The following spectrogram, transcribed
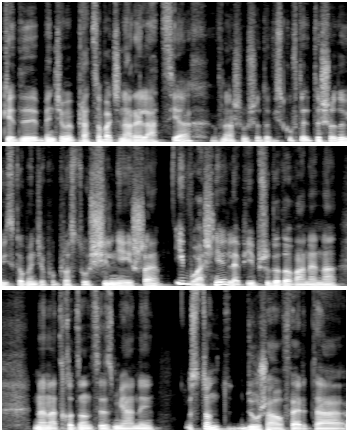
kiedy będziemy pracować na relacjach w naszym środowisku, wtedy to środowisko będzie po prostu silniejsze i właśnie lepiej przygotowane na, na nadchodzące zmiany Stąd duża oferta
